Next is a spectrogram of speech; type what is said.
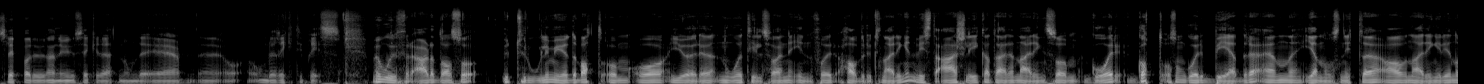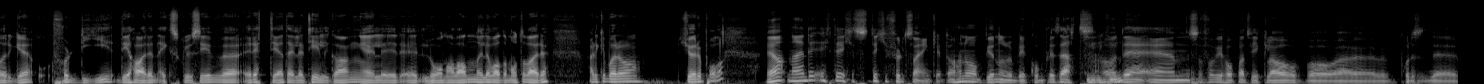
slipper du den usikkerheten om det er, eh, om det er riktig pris. Men hvorfor er det da så utrolig mye debatt om å gjøre noe tilsvarende innenfor havbruksnæringen, hvis det er slik at det er en næring som går godt, og som går bedre enn gjennomsnittet av næringer i Norge, fordi de har en eksklusiv eh, rettighet eller tilgang eller eh, lån av vann, eller hva det måtte være. Er det ikke bare å kjøre på, da? Ja, nei, det er, det, er ikke, det er ikke fullt så enkelt. Og Nå begynner det å bli komplisert. og det um, Så får vi håpe at vi klarer å uh, det-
